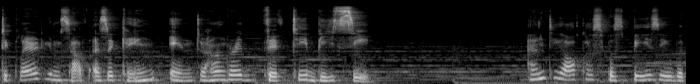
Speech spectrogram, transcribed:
declared himself as a king in 250 BC. Antiochus was busy with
